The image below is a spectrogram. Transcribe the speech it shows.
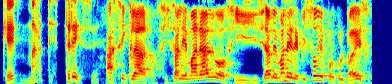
que es martes 13. Ah, sí, claro. Si sale mal algo, si sale mal el episodio es por culpa de eso.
